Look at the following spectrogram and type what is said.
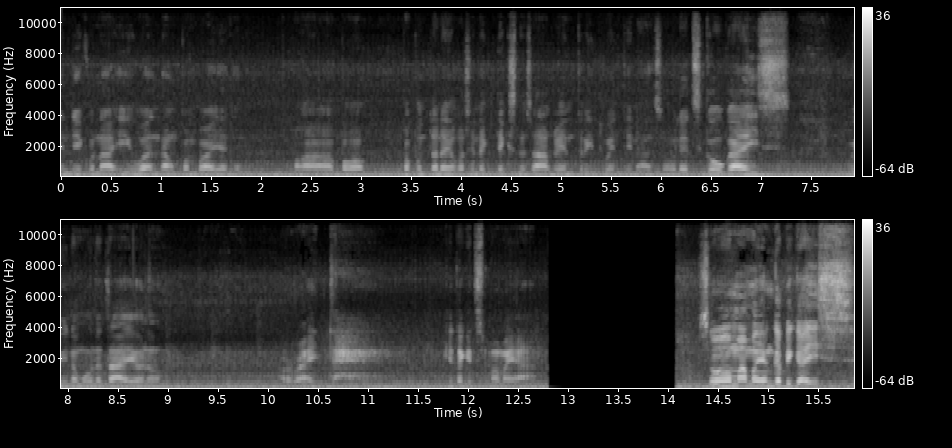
hindi ko naiwan ang pambayad. Pa, papunta na yun kasi nag-text na sa akin 320 na. So let's go guys. Uwi na muna tayo no? Alright kita kits mamaya. So mamayang gabi guys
